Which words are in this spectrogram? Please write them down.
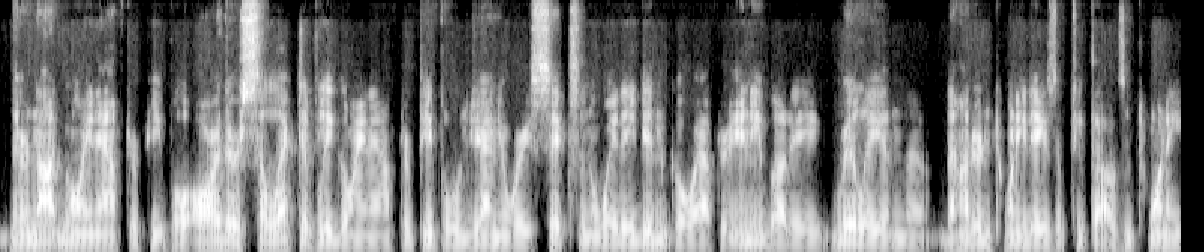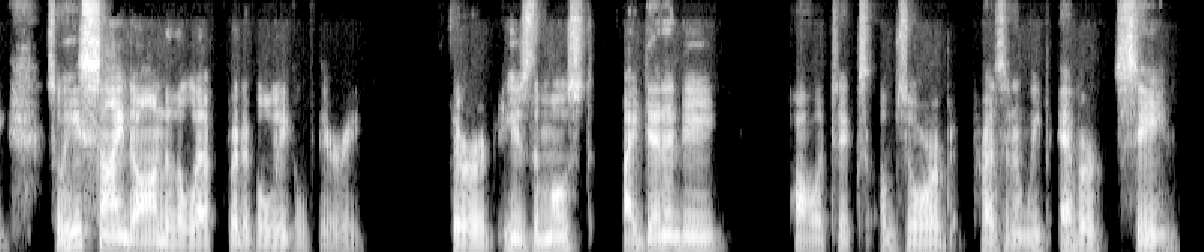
they're not going after people, or they're selectively going after people in January 6 in a way they didn't go after anybody really in the, the 120 days of 2020. So he signed on to the left critical legal theory. Third, he's the most identity politics absorbed president we've ever seen.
